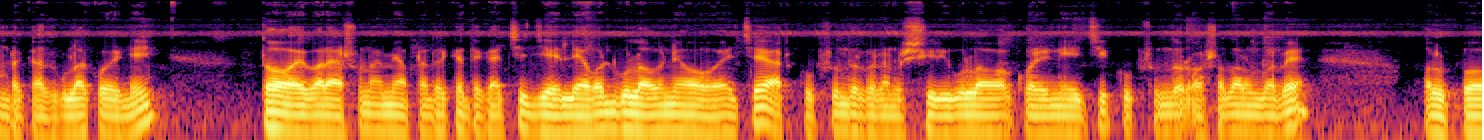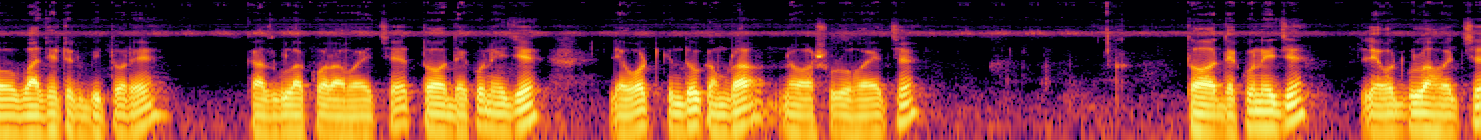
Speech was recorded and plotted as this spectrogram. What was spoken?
আমরা কাজগুলো করে নিই। তো এবার আসুন আমি আপনাদেরকে দেখাচ্ছি যে লেআউটগুলোও নেওয়া হয়েছে আর খুব সুন্দর করে আমরা সিঁড়িগুলো করে নিয়েছি। খুব সুন্দর অসাধারণভাবে অল্প বাজেটের ভিতরে কাজগুলো করা হয়েছে। তো দেখুন এই যে লেআউট কিন্তু আমরা নেওয়া শুরু হয়েছে। তো দেখুন এই যে লেআউটগুলো হয়েছে।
